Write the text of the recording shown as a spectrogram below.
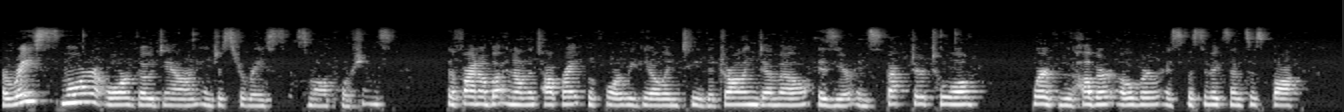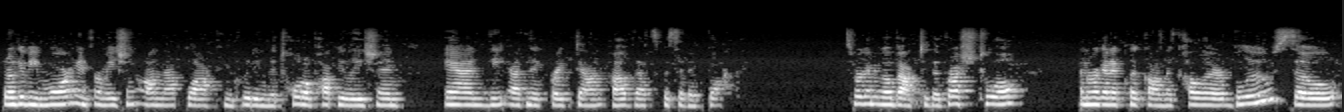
erase more or go down and just erase small portions. The final button on the top right before we go into the drawing demo is your inspector tool, where if you hover over a specific census block, it'll give you more information on that block, including the total population and the ethnic breakdown of that specific block. So we're going to go back to the brush tool and we're going to click on the color blue. So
